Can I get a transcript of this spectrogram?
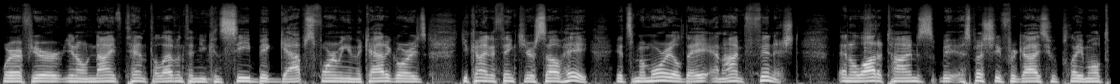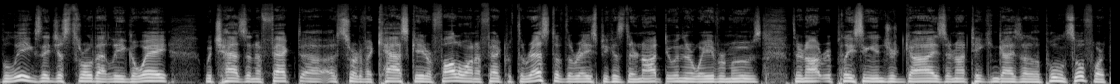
where if you're you know ninth, tenth, eleventh, and you can see big gaps forming in the categories, you kind of think to yourself, "Hey, it's Memorial Day, and I'm I'm finished. And a lot of times, especially for guys who play multiple leagues, they just throw that league away, which has an effect, uh, a sort of a cascade or follow on effect with the rest of the race because they're not doing their waiver moves, they're not replacing injured guys, they're not taking guys out of the pool, and so forth.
